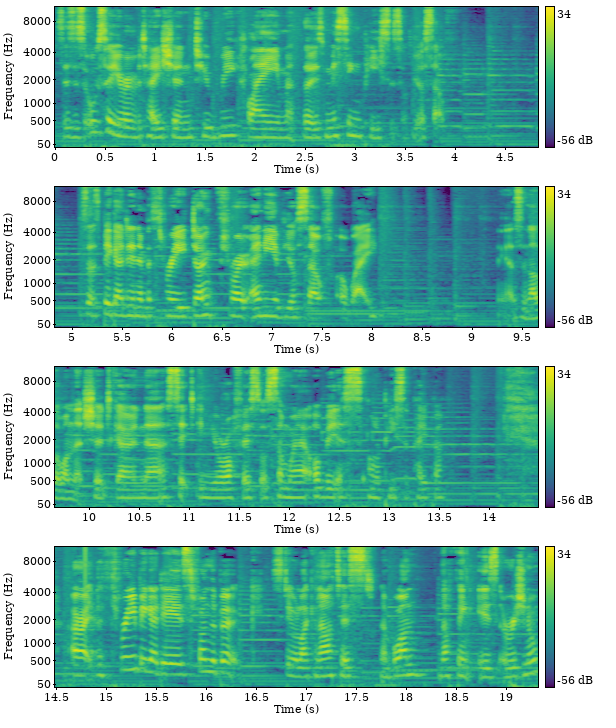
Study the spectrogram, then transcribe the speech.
So this is also your invitation to reclaim those missing pieces of yourself. So that's big idea number 3, don't throw any of yourself away. I think that's another one that should go and uh, sit in your office or somewhere obvious on a piece of paper. All right, the three big ideas from the book Steal Like an Artist. Number one, nothing is original.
